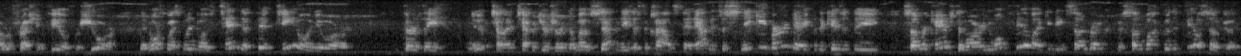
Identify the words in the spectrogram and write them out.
a refreshing feel for sure. The northwest wind blows 10 to 15 on your Thursday noontime. Temperatures are in the low 70s as the clouds thin out. It's a sneaky burn day for the kids at the summer camps tomorrow. You won't feel like you need sunburn or sunblock because it feels so good.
